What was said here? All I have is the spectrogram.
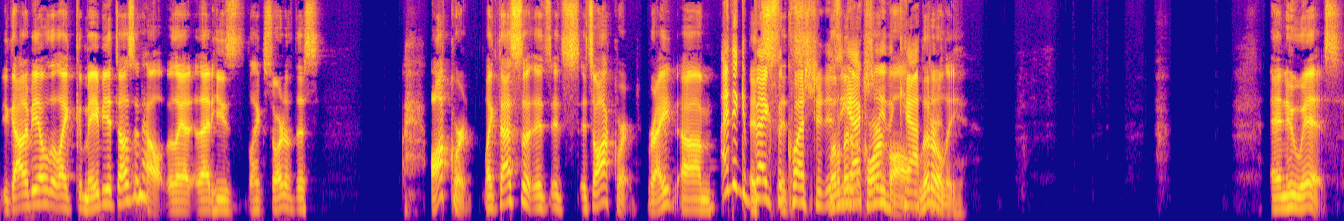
You got to be able to like. Maybe it doesn't help that, that he's like sort of this awkward. Like that's the it's it's it's awkward, right? Um I think it begs the question: a Is little he bit of actually the cornball, captain? literally. And who is?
